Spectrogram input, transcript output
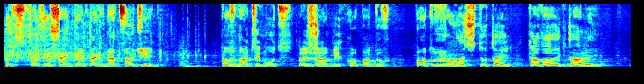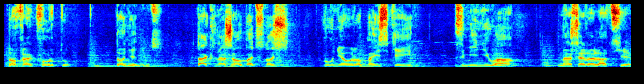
Być w strefie Schengen tak na co dzień, to znaczy móc bez żadnych kłopotów podróżować tutaj, kawałek dalej, do Frankfurtu, do Niemiec. Tak nasza obecność w Unii Europejskiej zmieniła nasze relacje,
